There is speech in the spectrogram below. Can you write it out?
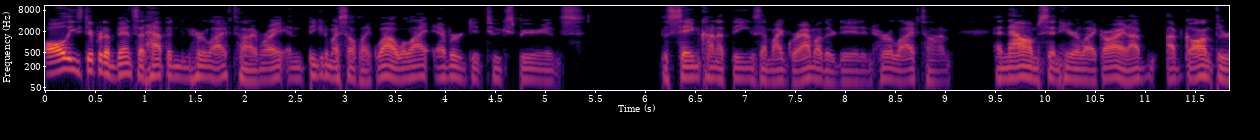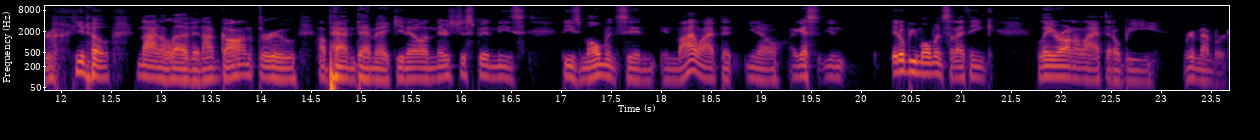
all these different events that happened in her lifetime, right? And thinking to myself, like, wow, will I ever get to experience the same kind of things that my grandmother did in her lifetime? And now I'm sitting here like, all right, I've I've gone through, you know, 9/11. I've gone through a pandemic, you know, and there's just been these these moments in in my life that, you know, I guess you it'll be moments that I think later on in life that'll be remembered,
